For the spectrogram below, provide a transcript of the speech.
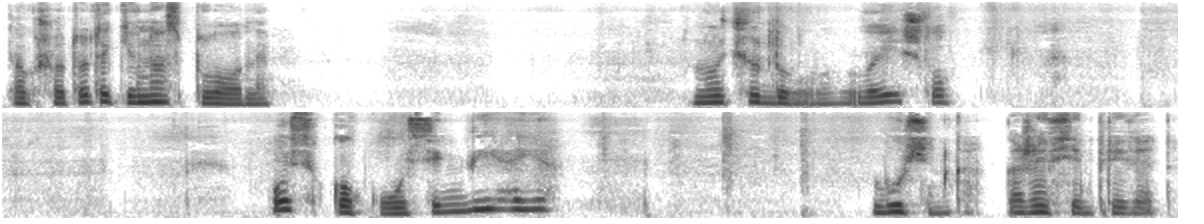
Так що тут такі в нас плони. Ну, чудово, вийшло. Ось кокосик бігає. Бущенка, кажи всім привіт.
